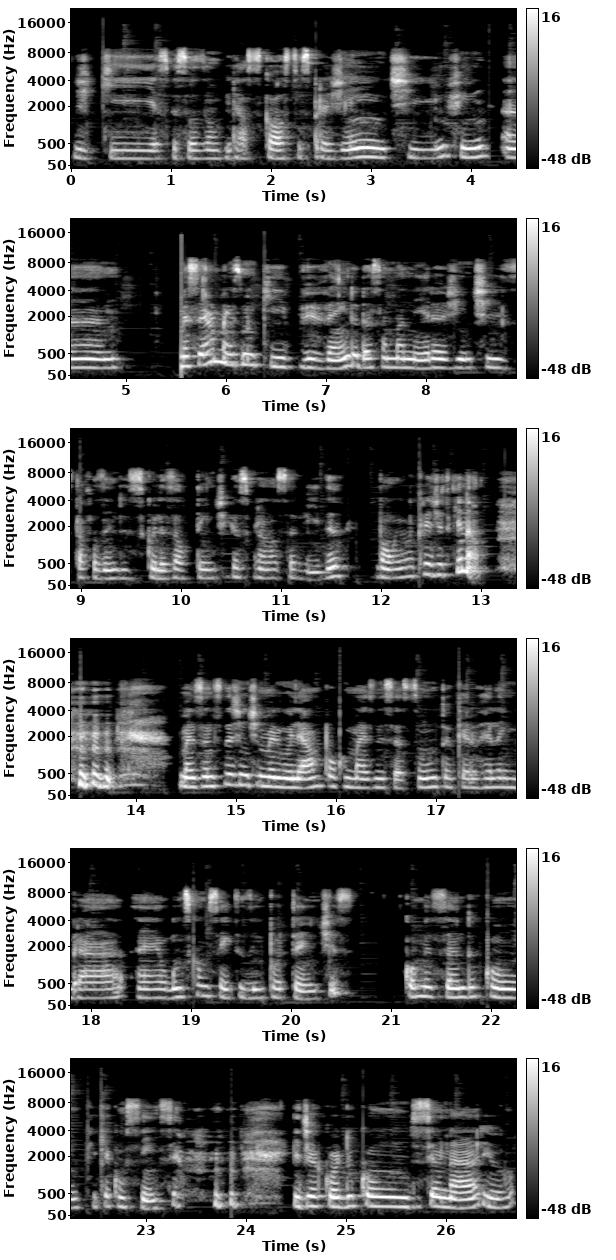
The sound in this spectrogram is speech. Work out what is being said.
de que as pessoas vão virar as costas pra gente, enfim. Mas será mesmo que vivendo dessa maneira a gente está fazendo escolhas autênticas para nossa vida? Bom, eu acredito que não. Mas antes da gente mergulhar um pouco mais nesse assunto, eu quero relembrar é, alguns conceitos importantes, começando com o que é consciência. e de acordo com o dicionário,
